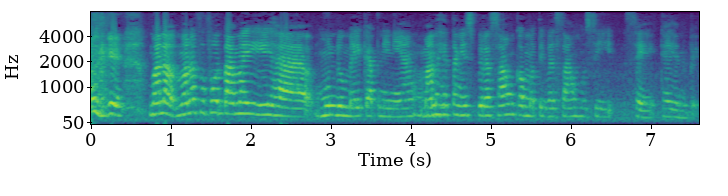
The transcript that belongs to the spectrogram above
Oke, mana mana fofo tama iha mundo makeup nih yang mana hetang inspiração ka motivação husi se kayak nih.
